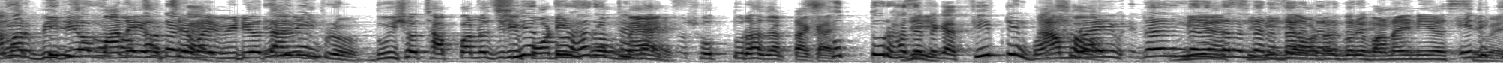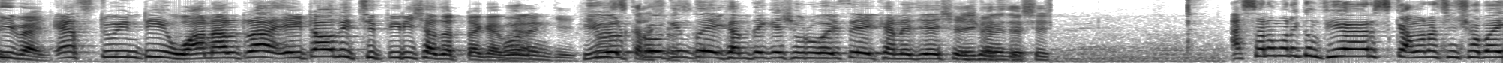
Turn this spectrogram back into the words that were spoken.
আমার ভিডিও মানেই হচ্ছে ভাই ভিডিওতে আমি দুইশো ছাপ্পান্ন জিবি ফোরটিন প্রো ম্যাক্স সত্তর হাজার টাকা সত্তর হাজার টাকা অর্ডার করে নিয়ে এটাও দিচ্ছি 30000 টাকা বলেন কি? কিন্তু এখান থেকে শুরু হয়েছে এখানে যে সেখানে এখানে যে শেষ। আসসালামু আলাইকুম ভিউয়ার্স, কেমন আছেন সবাই?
